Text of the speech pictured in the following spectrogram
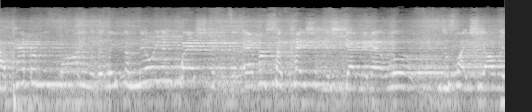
I peppered Miss Donnie with at least a million questions, and ever so patiently she gave me that look, just like she always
